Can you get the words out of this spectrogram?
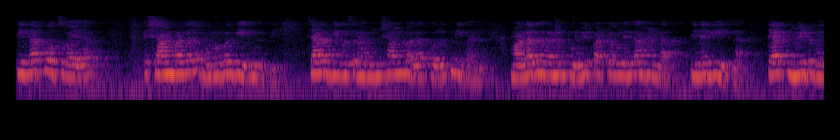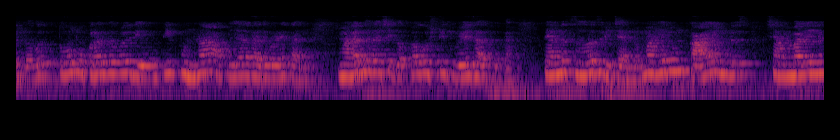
तिला पोचवायला श्यामबाला बरोबर गेली होती. चार दिवस राहून श्यामबाला परत निघाली. मालाधरानं पूर्वी पाठवलेला हंडा तिने घेतला. त्यात मीठ भरलं व तो नोकराजवळ देऊन ती पुन्हा आपल्या राजवाड्यात आली. मला घराशी गप्पा गोष्टीत वेळ जात होता. त्यानं सहज विचारलं माहेरून काय आणलंस? श्यामबालेनं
